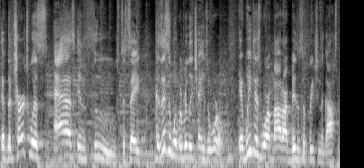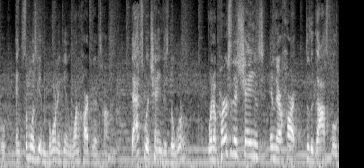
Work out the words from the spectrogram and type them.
If the church was as enthused to say, because this is what would really change the world. If we just were about our business of preaching the gospel and someone's getting born again one heart at a time, that's what changes the world. When a person is changed in their heart through the gospel,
